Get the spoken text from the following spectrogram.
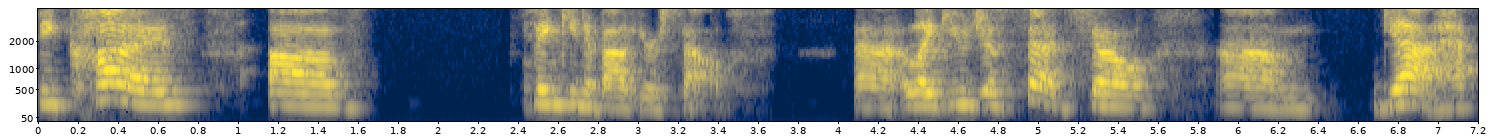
because of thinking about yourself, uh, like you just said. So, um, yeah, ha-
